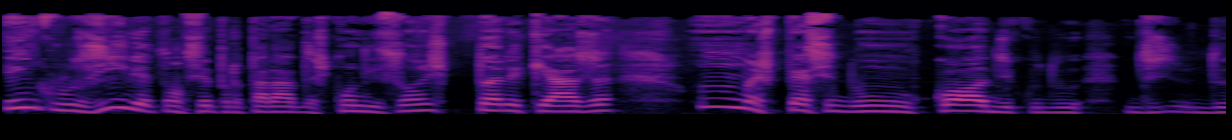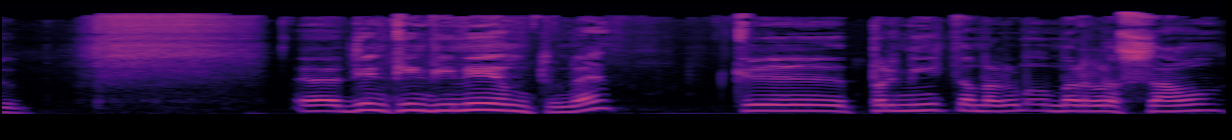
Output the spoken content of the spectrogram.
inclusive estão a ser preparadas condições para que haja uma espécie de um código de, de, de de entendimento né? que permita uma, uma relação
